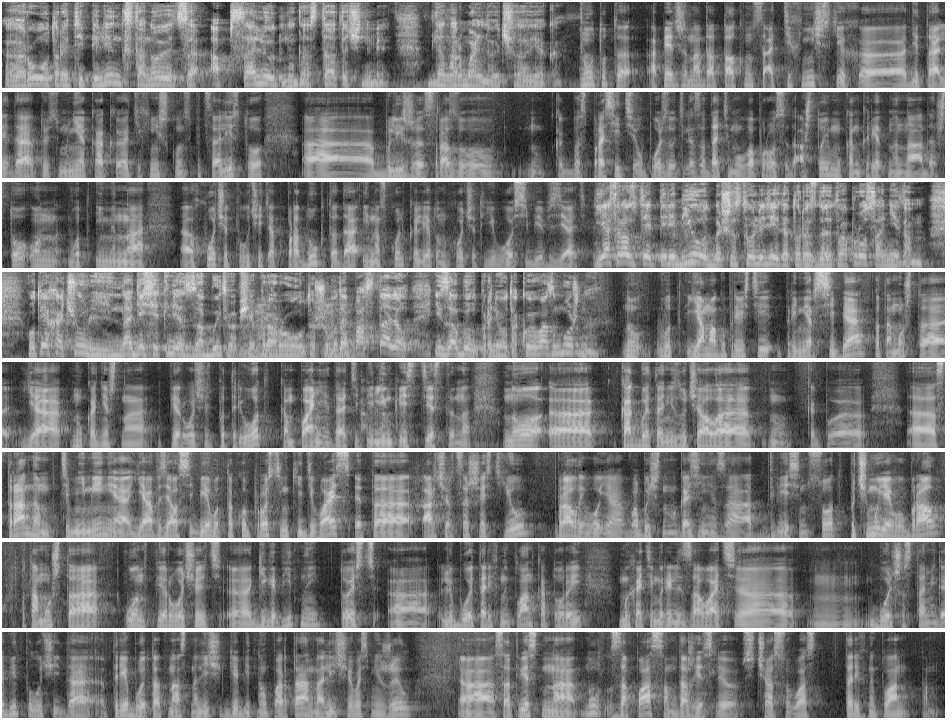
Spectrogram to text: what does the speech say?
Э, роутеры TP-Link становятся абсолютно достаточными для нормального человека. Ну, тут, э, опять же, надо оттолкнуться от технических э, деталей, да, то есть мне, как э, техническому специалисту, э, ближе сразу caso ну, как бы спросить у пользователя, задать ему вопросы, а что ему конкретно надо, что он вот именно э, хочет получить от продукта, да, и на сколько лет он хочет его себе взять. Я сразу тебя перебью, угу. вот большинство людей, которые задают вопрос, они там, вот я хочу на 10 лет забыть вообще угу. про роутер, чтобы угу. вот я поставил и забыл про него, такое возможно? Ну, вот я могу привести пример себя, потому что я, ну, конечно, в первую очередь патриот компании, да, TP-Link, естественно, но э, как бы это ни звучало, ну, как бы э, странным, тем не менее, я взял себе вот такой простенький девайс, это Archer C6U, Брал его я в обычном магазине за 2 700. Почему я его брал? Потому что он в первую очередь э, гигабитный, то есть э, любой тарифный план, который мы хотим реализовать э, больше 100 мегабит получить, да, требует от нас наличия гигабитного порта, наличия 8 жил. Э, соответственно, ну, с запасом, даже если сейчас у вас тарифный план там,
